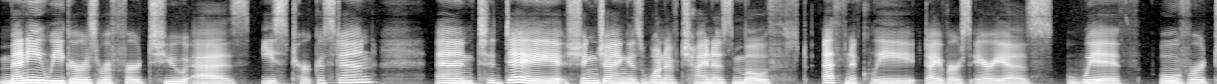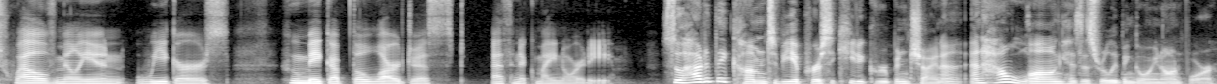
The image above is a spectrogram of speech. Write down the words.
many Uyghurs refer to as East Turkestan. And today, Xinjiang is one of China's most ethnically diverse areas with over 12 million Uyghurs who make up the largest ethnic minority. So, how did they come to be a persecuted group in China, and how long has this really been going on for?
